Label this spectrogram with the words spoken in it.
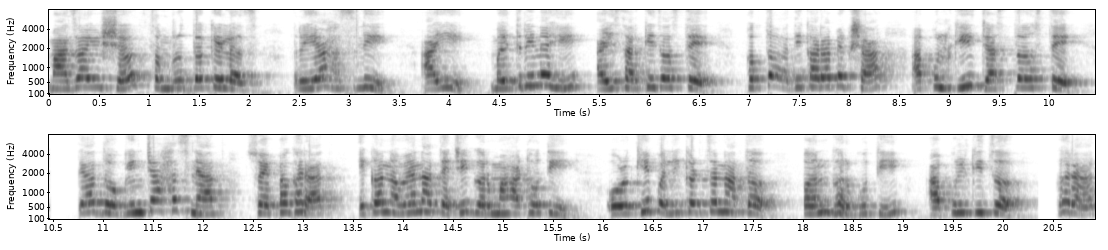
माझं आयुष्य समृद्ध केलंस. रिया हसली. आई मैत्रीणही आईसारखीच असते. फक्त अधिकारापेक्षा आपुलकी जास्त असते. त्या दोघींच्या हसण्यात स्वयंपाकघरात एका नव्या नात्याची गरमाहट होती. ओळखी पलीकडचं नातं पण घरगुती आपुलकीचं. घरात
